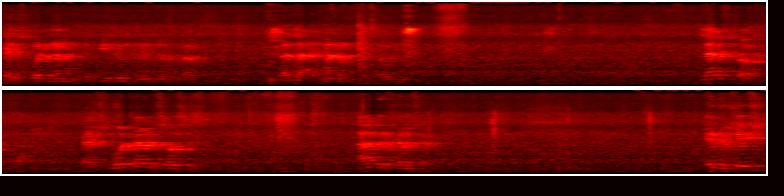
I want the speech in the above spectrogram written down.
kai shi wannan da filin ya ba Allah ya livestock. Cash water resources. Agriculture. Education.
